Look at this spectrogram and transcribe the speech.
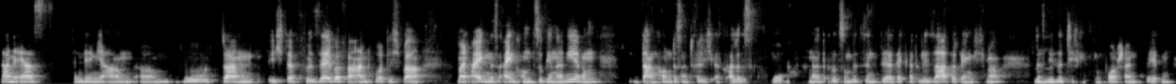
dann erst in den Jahren, ähm, wo dann ich dafür selber verantwortlich war, mein eigenes Einkommen zu generieren, dann kommt es natürlich erst alles hoch. Ne? Das ist so ein bisschen der, der Katalysator, denke ich mal, dass mhm. diese Themen zum Vorschein treten.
